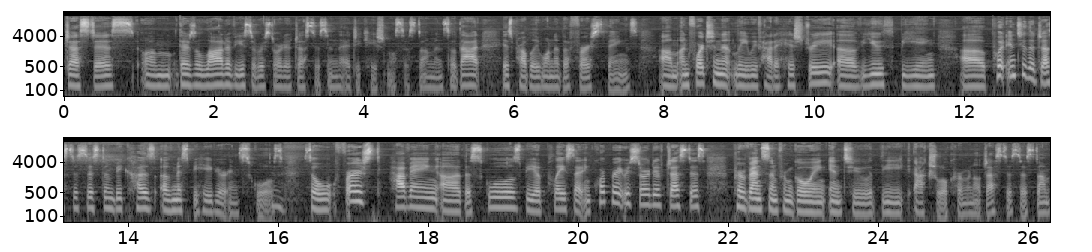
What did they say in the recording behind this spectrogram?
justice, um, there's a lot of use of restorative justice in the educational system, and so that is probably one of the first things. Um, unfortunately, we've had a history of youth being uh, put into the justice system because of misbehavior in schools. Mm. So, first, having uh, the schools be a place that incorporate restorative justice prevents them from going into the actual criminal justice system.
